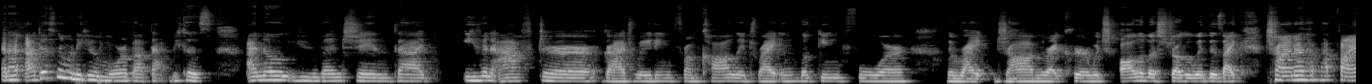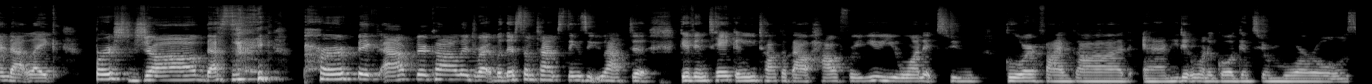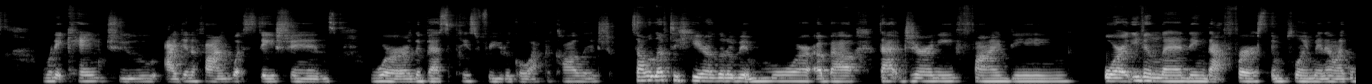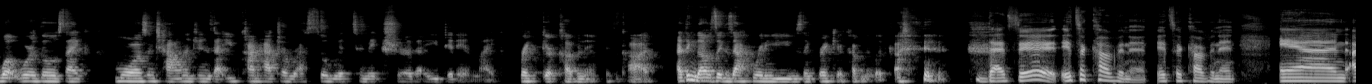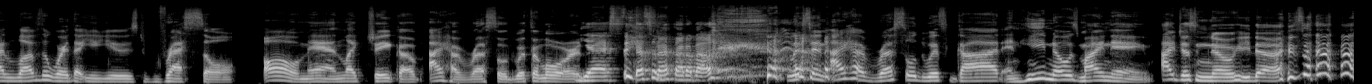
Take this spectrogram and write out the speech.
And I, I definitely want to hear more about that because I know you mentioned that even after graduating from college, right, and looking for the right job, the right career, which all of us struggle with, is like trying to find that like first job that's like perfect after college, right? But there's sometimes things that you have to give and take. And you talk about how for you, you wanted to glorify God and you didn't want to go against your morals when it came to identifying what stations were the best place for you to go after college. So I would love to hear a little bit more about that journey finding or even landing that first employment and like what were those like morals and challenges that you kind of had to wrestle with to make sure that you didn't like break your covenant with God. I think that was the exact wording you used, like break your covenant with God. That's it. It's a covenant. It's a covenant. And I love the word that you used, wrestle. Oh man, like Jacob, I have wrestled with the Lord. Yes, that's what I thought about. Listen, I have wrestled with God and he knows my name. I just know he does.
